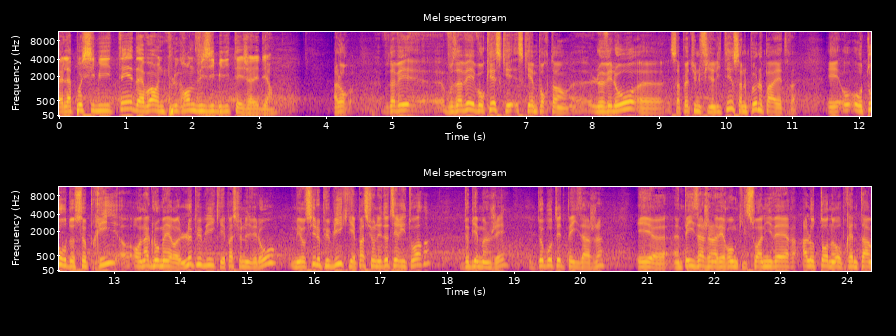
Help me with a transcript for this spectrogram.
euh, la possibilité d'avoir une plus grande visibilité, j'allais dire. Alors, vous avez, euh, vous avez évoqué ce qui, est, ce qui est important. Le vélo, ça peut être une finalité ou ça ne peut ne pas être. Et autour de ce prix, on agglomère le public qui est passionné de vélo, mais aussi le public qui est passionné de territoire, de bien manger, de beauté de paysage. Et euh, un paysage en Aveyron, qu'il soit en hiver, à l'automne, au printemps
